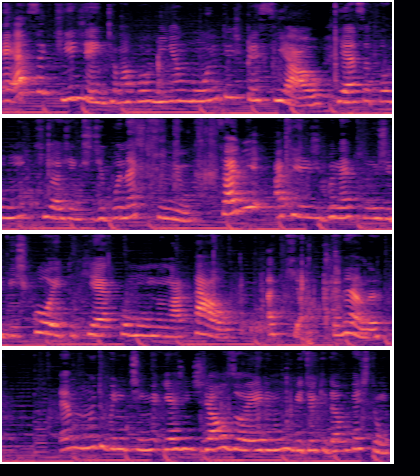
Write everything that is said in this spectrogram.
Essa aqui, gente, é uma forminha muito especial. Que é essa forminha aqui, ó, gente, de bonequinho. Sabe aqueles bonequinhos de biscoito que é comum no Natal? Aqui, ó, tá vendo? É muito bonitinho e a gente já usou ele num vídeo aqui da Lucastum,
